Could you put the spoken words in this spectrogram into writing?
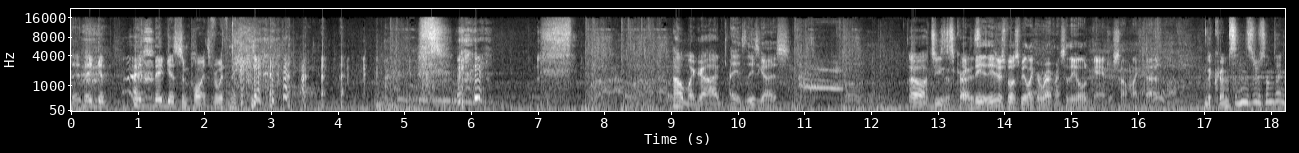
they'd get they'd, they'd get some points for with me. Oh my god. hey, it's these guys. Oh Jesus Christ. These, these are supposed to be like a reference to the old games or something like that. the Crimsons or something?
